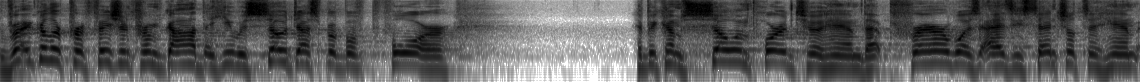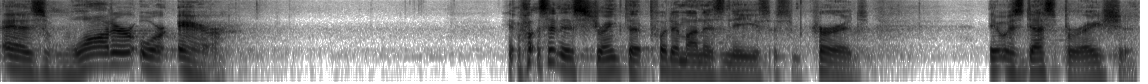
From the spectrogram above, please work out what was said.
regular provision from God that he was so desperate before had become so important to him that prayer was as essential to him as water or air. It wasn't his strength that put him on his knees or some courage, it was desperation.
